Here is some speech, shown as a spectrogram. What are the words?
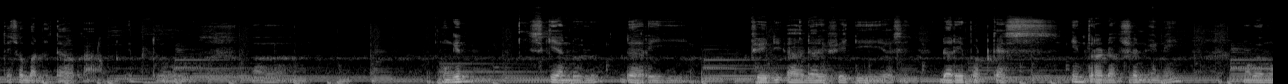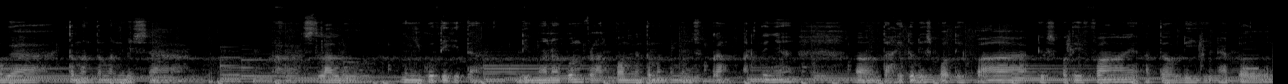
Kita coba detailkan itu uh, mungkin sekian dulu dari video uh, dari video sih dari podcast introduction ini. Moga-moga teman-teman bisa uh, selalu mengikuti kita di mana pun platform yang teman-teman suka. Artinya entah itu di Spotify di Spotify atau di Apple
